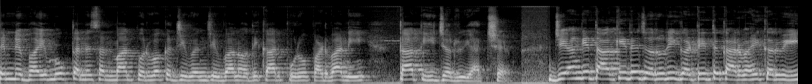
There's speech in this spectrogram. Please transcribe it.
તેમને ભયમુક્ત અને સન્માનપૂર્વક જીવન જીવવાનો અધિકાર પૂરો પાડવાની તાતી જરૂરિયાત છે. જે અંગે તાકીદે જરૂરી ઘટિત કાર્યવાહી કરવી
